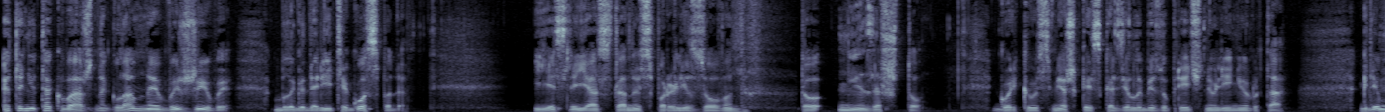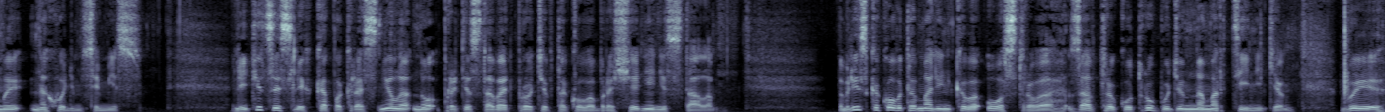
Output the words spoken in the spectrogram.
«Это не так важно. Главное, вы живы. Благодарите Господа». «Если я останусь парализован, то ни за что». Горькая усмешка исказила безупречную линию рта. «Где мы находимся, мисс?» Летиция слегка покраснела, но протестовать против такого обращения не стала. «Близ какого-то маленького острова. Завтра к утру будем на Мартинике. Вы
